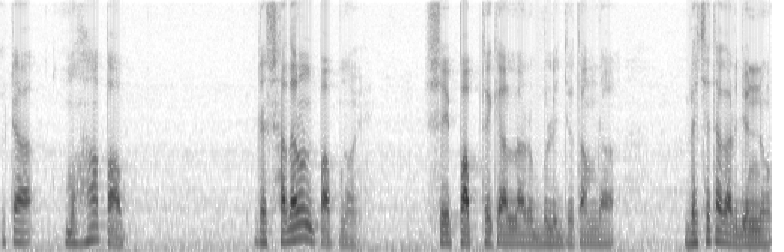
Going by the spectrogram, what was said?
একটা মহাপাপ। এটা সাধারণ পাপ নয়। সেই পাপ থেকে আল্লাহ রব্বুল ইজ্জত আমরা বেঁচে থাকার জন্য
